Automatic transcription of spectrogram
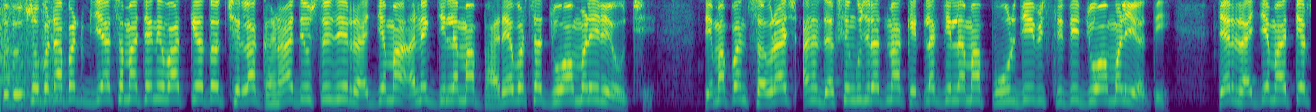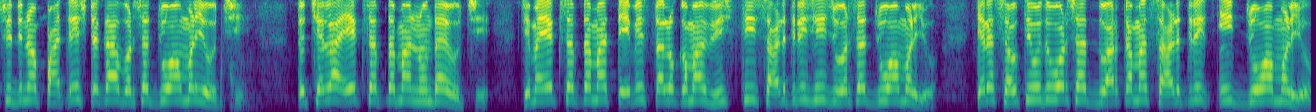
તો દોસ્તો, ફટાફટ બીજા સમાચારની વાત કરીએ તો છેલ્લા ઘણા દિવસોથી રાજ્યમાં અનેક જિલ્લામાં ભારે વરસાદ જોવા મળી રહ્યો છે. તેમાં પણ સૌરાષ્ટ્ર અને દક્ષિણ ગુજરાતમાં કેટલાક જિલ્લામાં પૂર જેવી સ્થિતિ જોવા મળી હતી. ત્યારે રાજ્યમાં અત્યાર સુધીનો પાંત્રીસ ટકા વરસાદ જોવા મળ્યો છે. તો છેલ્લા એક સપ્તાહમાં નોંધાયો છે, જેમાં એક સપ્તાહમાં ત્રેવીસ તાલુકામાં વીસથી સાડત્રીસ ઇંચ વરસાદ જોવા મળ્યો. ત્યારે સૌથી વધુ વરસાદ દ્વારકામાં સાડત્રીસ ઇંચ જોવા મળ્યો.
